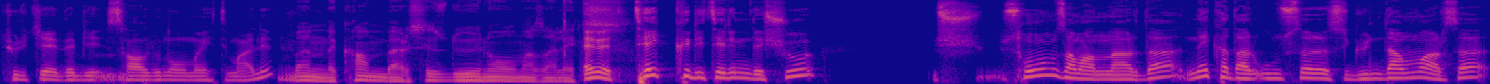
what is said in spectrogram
Türkiye'de bir salgın olma ihtimali. Ben de kambersiz düğün olmaz Alex. Evet tek kriterim de şu. Son zamanlarda ne kadar uluslararası gündem varsa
